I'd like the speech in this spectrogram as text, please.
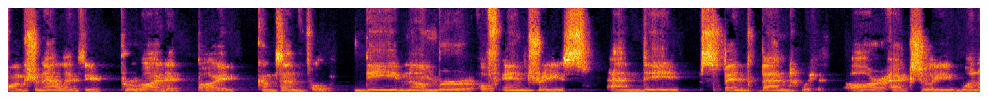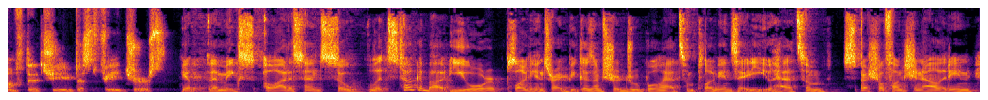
functionality provided by Contentful, the number of entries and the spent bandwidth are actually one of the cheapest features. Yep, that makes a lot of sense. So let's talk about your plugins, right? Because I'm sure Drupal had some plugins that you had some special functionality.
